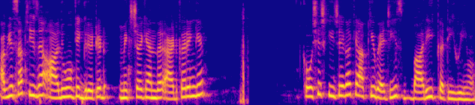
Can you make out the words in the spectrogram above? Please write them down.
अब ये सब चीज़ें आलूओं के ग्रेटेड मिक्सचर के अंदर ऐड करेंगे। कोशिश कीजिएगा कि आपकी वेजीज बारीक कटी हुई हों।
